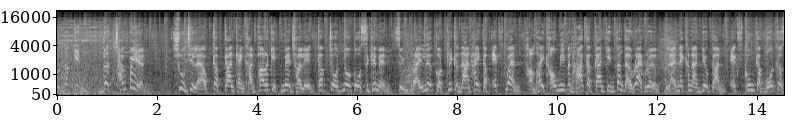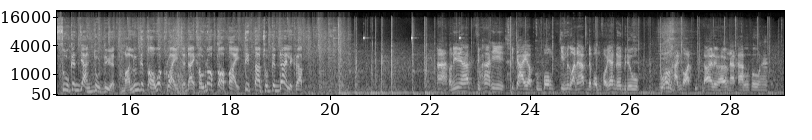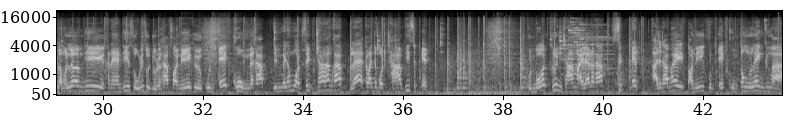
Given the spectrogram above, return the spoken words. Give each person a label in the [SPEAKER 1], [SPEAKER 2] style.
[SPEAKER 1] ล่านักกิน The Champion ช่วงที่แล้วกับการแข่งขันภารกิจเมนชาเลนกับโจทย์โนโกซึเคเมนซึ่งไตรเลือกกดพลิกกระดานให้กับ X แวนทำให้เขามีปัญหากับการกินตั้งแต่แรกเริ่ม และในขณะเดียวกัน X คุงกับโบทก็สู้กันอย่างดุเดือด มาลุ้นกันต่อว่าใครจะได้เข้ารอบต่อไป ติดตามชมกันได้เลยครับ
[SPEAKER 2] อ่าตอนนี้นะครับ 15 ทีพี่กายกับคุณโป้งกินไปก่อนนะครับ เดี๋ยวผมขออนุญาตเดินไปดูผู้เข้าแข่งขันก่อน
[SPEAKER 3] ได้เลยครับ
[SPEAKER 2] นะครับ
[SPEAKER 3] ฟูๆฮะ
[SPEAKER 2] เรามาเริ่มที่คะแนนที่สูงที่สุดอยู่นะครับ ตอนนี้คือคุณเอ็กคุงนะครับ กินไปทั้งหมด 10 ชามครับ และกำลังจะหมดชามที่ 11 คุณโบ๊ทขึ้นชามใหม่แล้วนะครับ 11 อาจจะทำให้ตอนนี้คุณเอ็กคุงต้องเร่งขึ้นมา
